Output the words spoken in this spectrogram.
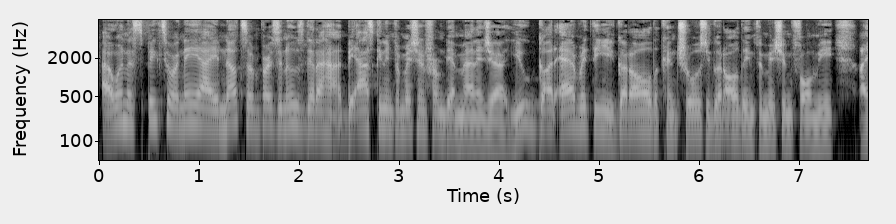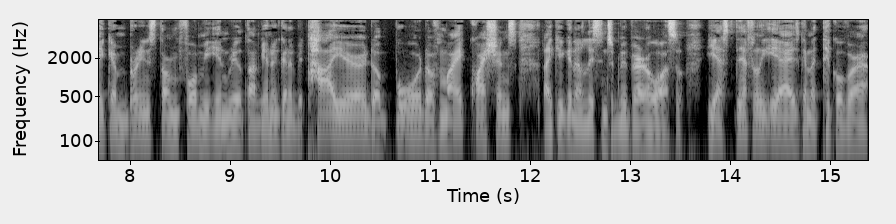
I want to speak to an AI, not some person who's gonna ha- be asking information from their manager. You got everything. You got all the controls. You got all the information for me. I can brainstorm for me in real time. You're not gonna be tired or bored of my questions. Like you're gonna listen to me very well. So yes, definitely AI is gonna take over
